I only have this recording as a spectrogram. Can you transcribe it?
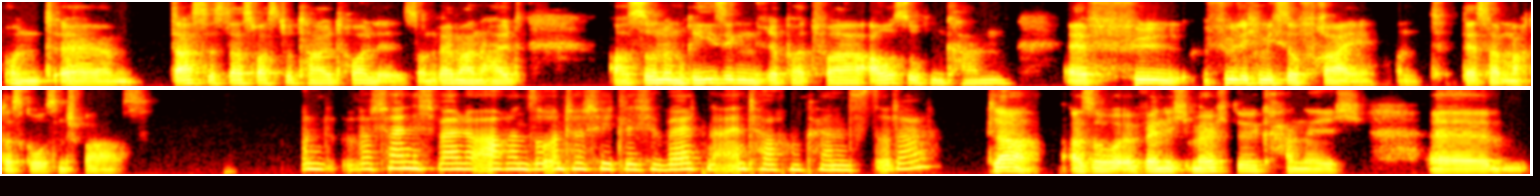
Und ähm, das ist das, was total toll ist. Und wenn man halt aus so einem riesigen Repertoire aussuchen kann, äh, fühle fühl ich mich so frei. Und deshalb macht das großen Spaß. Und wahrscheinlich, weil du auch in so unterschiedliche Welten eintauchen kannst, oder? Klar, also äh, wenn ich möchte, kann ich, ähm,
